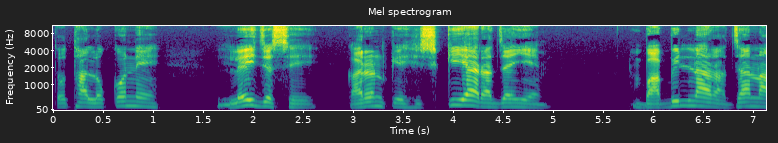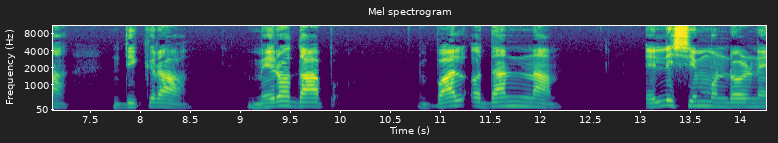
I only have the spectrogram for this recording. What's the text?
તથા લોકોને લઈ જશે કારણ કે હિસ્કિયા રાજાએ બાબિલના રાજાના દીકરા મેરોદાપ બાલ અદાનના એલિસિમ મંડળને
